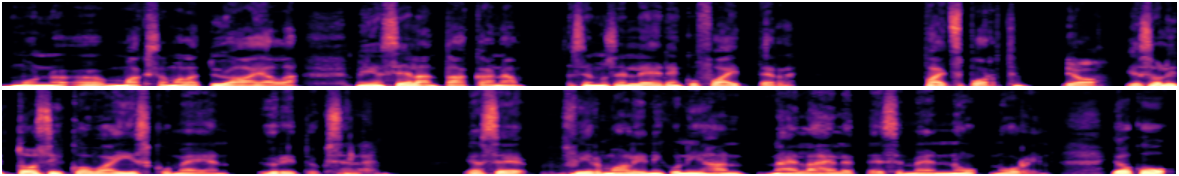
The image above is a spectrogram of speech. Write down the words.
mun maksamalla työajalla meidän selän takana semmoisen lehden kuin Fighter, Fight Sport – Joo. Ja se oli tosi kova isku meidän yritykselle. Ja se firma oli niin kuin ihan näin lähelle, ettei se mene nu- nurin. Joku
